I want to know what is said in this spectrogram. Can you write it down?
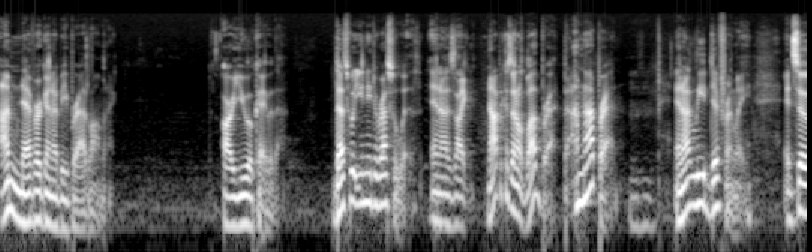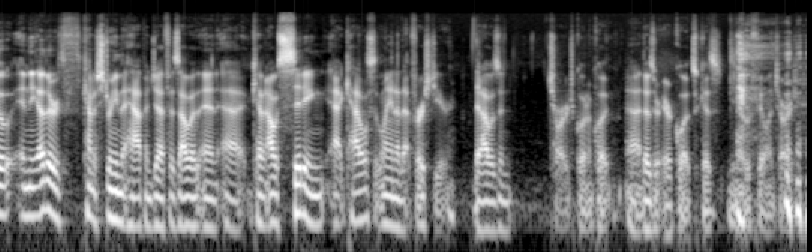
I'm never going to be Brad Lomenick. Are you okay with that? That's what you need to wrestle with. And I was like, not because I don't love Brad, but I'm not Brad, mm-hmm. and I lead differently. And so, and the other th- kind of stream that happened, Jeff, is I was and uh, Kevin, I was sitting at Catalyst Atlanta that first year that I was in charge, quote unquote. Uh, those are air quotes because you never feel in charge.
